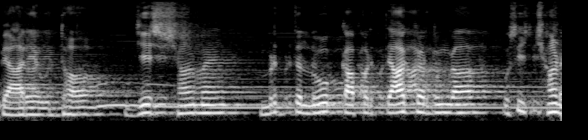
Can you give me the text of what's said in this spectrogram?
प्यारे उद्धव, जिस क्षण मैं मृत लोक का परित्याग कर दूँगा, उसी क्षण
